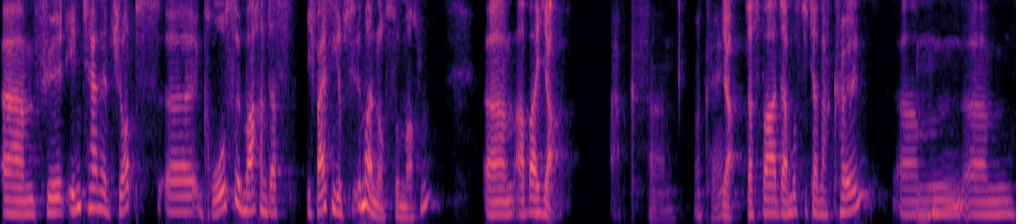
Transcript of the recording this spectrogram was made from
Ähm, für interne Jobs, äh, große machen das, ich weiß nicht, ob sie es immer noch so machen, ähm, aber ja, Abgefahren. Okay. ja, das war, da musste ich dann nach Köln. Ähm, ähm,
